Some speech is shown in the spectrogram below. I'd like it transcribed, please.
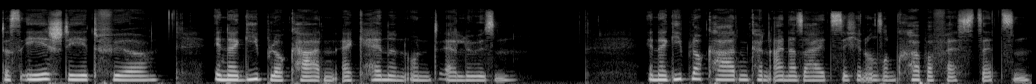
Das E steht für Energieblockaden erkennen und erlösen. Energieblockaden können einerseits sich in unserem Körper festsetzen.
